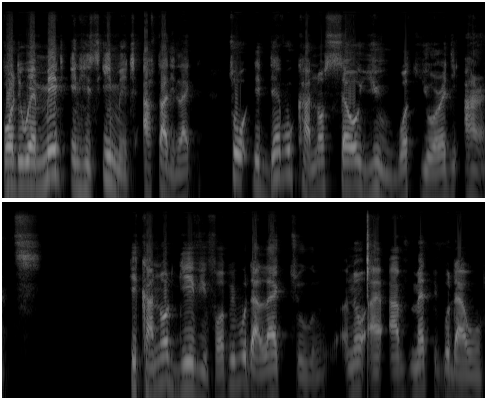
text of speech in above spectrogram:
For they were made in His image after the like. So the devil cannot sell you what you already aren't. He cannot give you. For people that like to, you know, I, I've met people that will,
